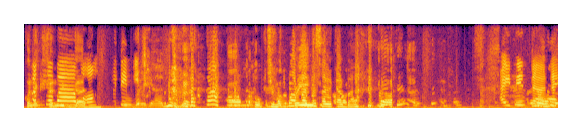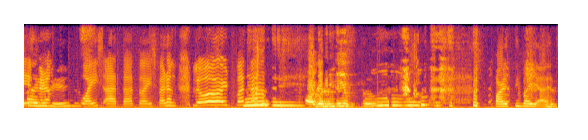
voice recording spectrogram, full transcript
connection with Pagbaba mo God. ang Oh my God. Uh, matuto siya mag-pray. Mapapadasal ka ba? I did that. I, parang Nakakainis. twice ata, twice. Parang, Lord, patay. Ay, Ah, ganun kayo. Party ba yan?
